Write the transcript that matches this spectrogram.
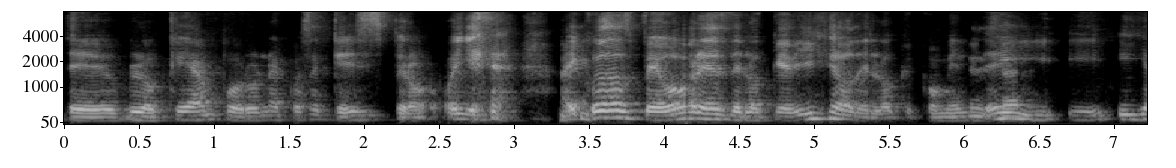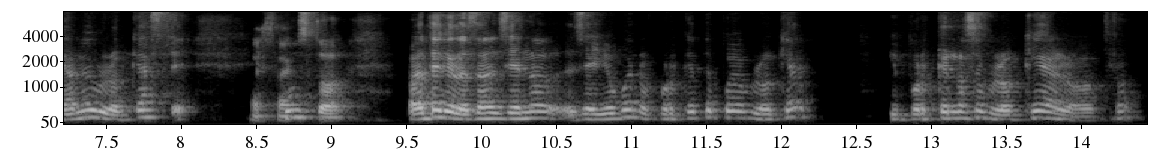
te bloquean por una cosa que dices, pero oye, hay cosas peores de lo que dije o de lo que comenté y, y, ya me bloqueaste. Justo. Ahorita que lo estaba diciendo, decía yo, bueno, ¿por qué te puedo bloquear? ¿Y por qué no se bloquea lo otro?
